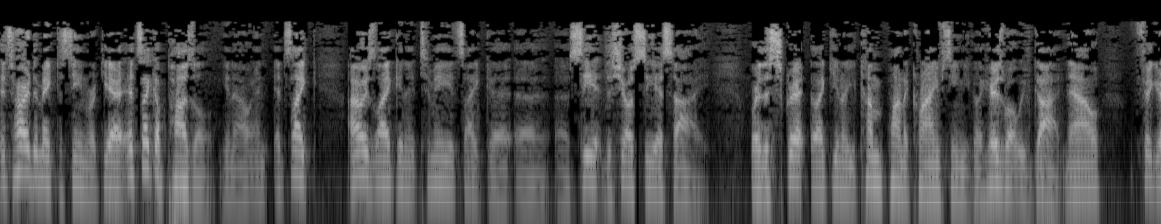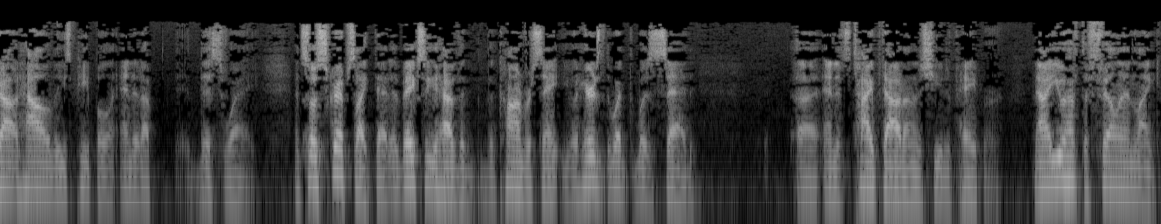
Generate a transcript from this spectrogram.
It's hard to make the scene work. Yeah, it's like a puzzle, you know, and it's like I always liken it to me. It's like a, a, a C, the show CSI, where the script, like you know, you come upon a crime scene, you go, "Here's what we've got." Now, figure out how these people ended up this way. And so scripts like that, it basically you have the the conversation. You go, "Here's what was said," uh, and it's typed out on a sheet of paper. Now you have to fill in like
